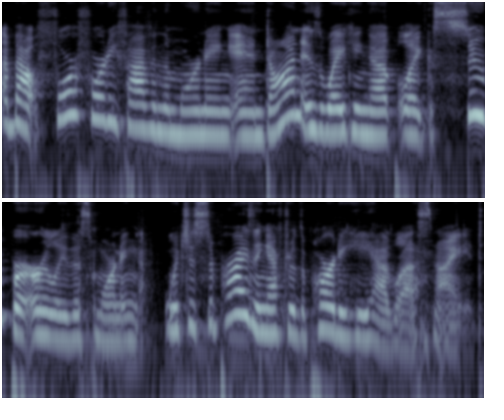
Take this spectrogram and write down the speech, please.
about 4:45 in the morning and Don is waking up like super early this morning, which is surprising after the party he had last night.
